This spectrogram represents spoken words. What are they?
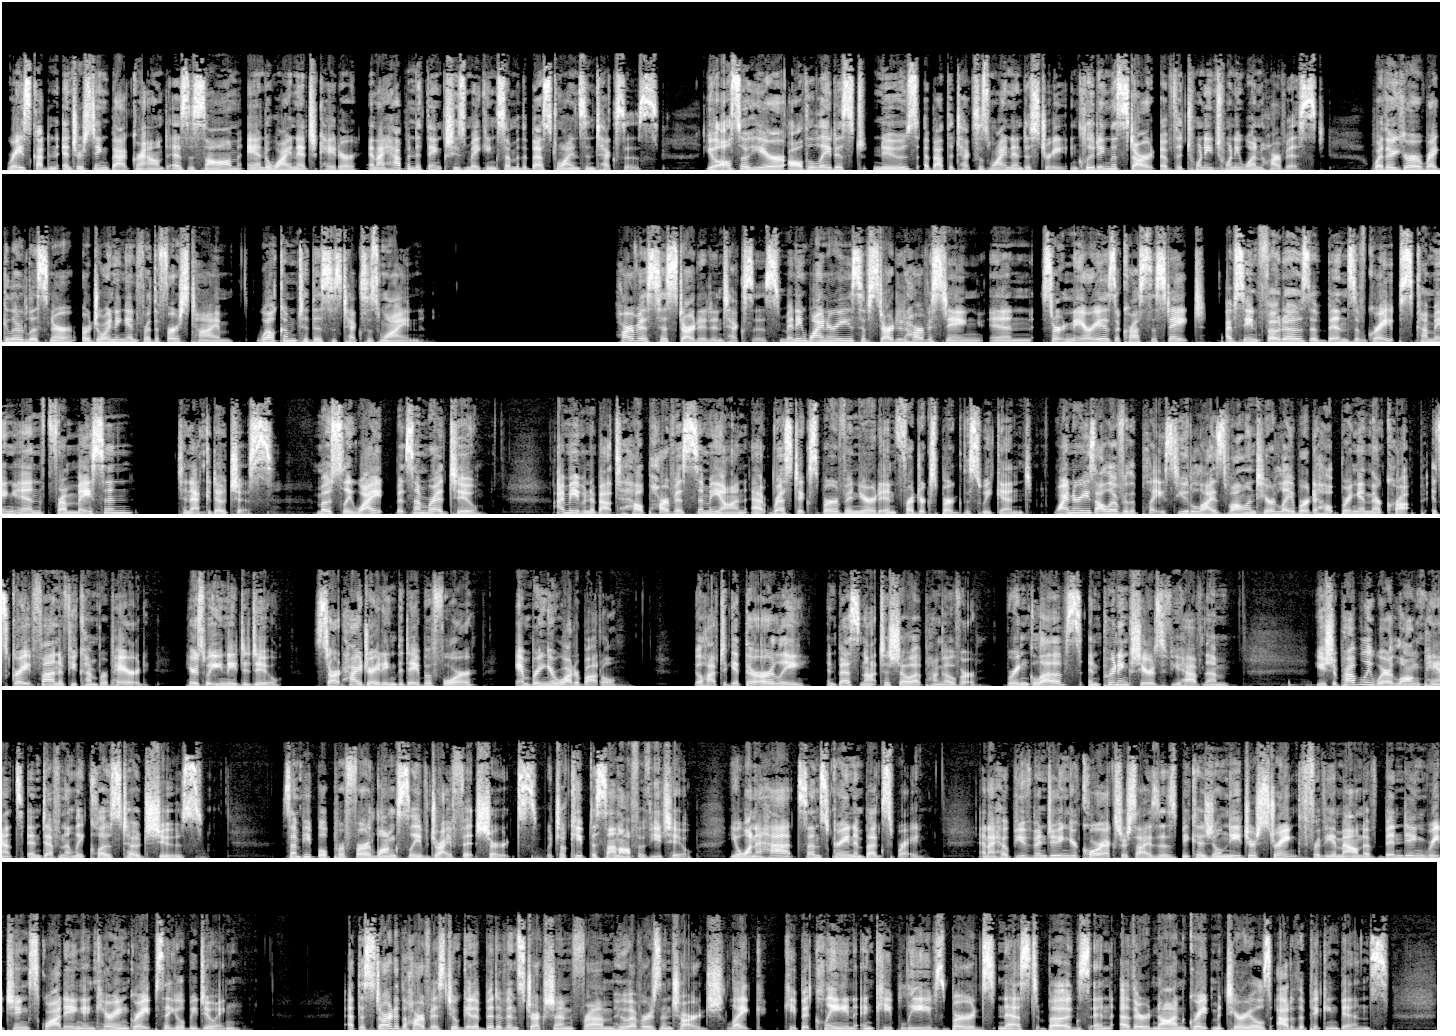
Rae's got an interesting background as a som and a wine educator, and I happen to think she's making some of the best wines in Texas. You'll also hear all the latest news about the Texas wine industry, including the start of the 2021 harvest. Whether you're a regular listener or joining in for the first time, welcome to This is Texas Wine. Harvest has started in Texas. Many wineries have started harvesting in certain areas across the state. I've seen photos of bins of grapes coming in from Mason to Nacogdoches, mostly white, but some red too. I'm even about to help harvest Semillon at Rustic Spur Vineyard in Fredericksburg this weekend. Wineries all over the place utilize volunteer labor to help bring in their crop. It's great fun if you come prepared. Here's what you need to do start hydrating the day before and bring your water bottle. You'll have to get there early and best not to show up hungover. Bring gloves and pruning shears if you have them. You should probably wear long pants and definitely closed toed shoes. Some people prefer long sleeve dry fit shirts, which will keep the sun off of you too. You'll want a hat, sunscreen, and bug spray. And I hope you've been doing your core exercises because you'll need your strength for the amount of bending, reaching, squatting, and carrying grapes that you'll be doing. At the start of the harvest, you'll get a bit of instruction from whoever's in charge, like Keep it clean and keep leaves, birds, nests, bugs, and other non grape materials out of the picking bins.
